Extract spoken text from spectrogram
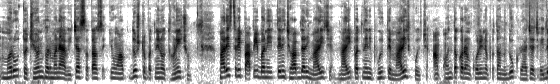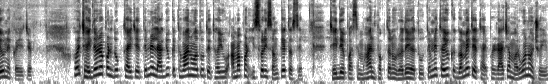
મરું તો જીવનભર મને આ વિચાર સતાવશે કે હું આ દુષ્ટ પત્નીનો ધણી છું. મારી સ્ત્રી પાપી બની, તેની જવાબદારી મારી છે. મારી પત્નીની ભૂલ તે મારી જ ભૂલ છે. આમ અંતકરણ ખોલીને પોતાનું દુઃખ રાજા જયદેવને કહે છે. હવે જયદેવને પણ દુઃખ થાય છે. તેમને લાગ્યું કે થવાનું હતું તે થયું. આમાં પણ ઈશ્વરી સંકેત હશે. જયદેવ પાસે મહાન ભક્તનું હૃદય હતું. તેમને થયું કે ગમે તે થાય, પણ રાજા મરવો ન જોઈએ.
